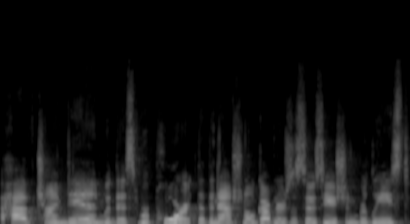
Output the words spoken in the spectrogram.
have chimed in with this report that the National Governors Association released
